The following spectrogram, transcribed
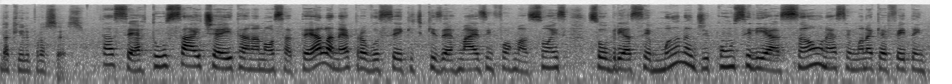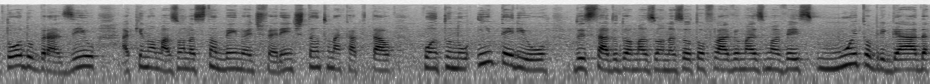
daquele processo. Tá certo. O site aí está na nossa tela, né? Para você que quiser mais informações sobre a Semana de Conciliação, né? Semana que é feita em todo o Brasil. Aqui no Amazonas também não é diferente, tanto na capital quanto no interior do estado do Amazonas. Doutor Flávio, mais uma vez, muito obrigada.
